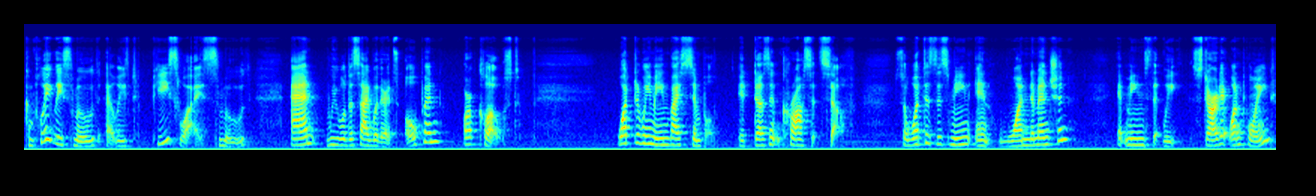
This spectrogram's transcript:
completely smooth, at least piecewise smooth, and we will decide whether it's open or closed. What do we mean by simple? It doesn't cross itself. So what does this mean in one dimension? It means that we start at one point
